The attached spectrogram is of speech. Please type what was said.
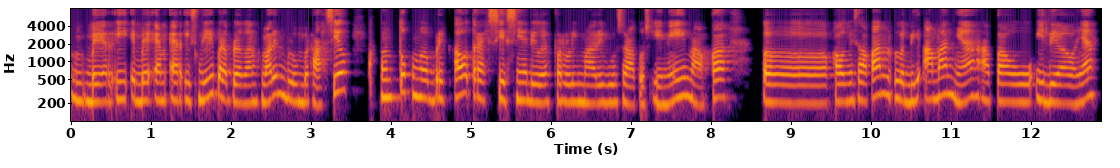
BRI BMRI sendiri pada perdagangan kemarin belum berhasil untuk nge-breakout resistnya di level 5100 ini maka uh, kalau misalkan lebih amannya atau idealnya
